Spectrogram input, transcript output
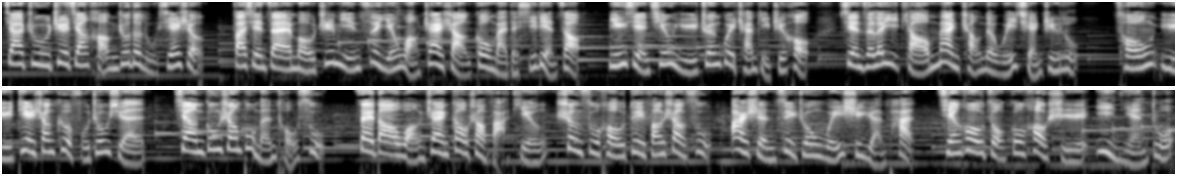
家住浙江杭州的鲁先生，发现，在某知名自营网站上购买的洗脸皂。明显轻于专柜产品之后，选择了一条漫长的维权之路，从与电商客服周旋，向工商部门投诉，再到网站告上法庭，胜诉后对方上诉，二审最终维持原判，前后总共耗时一年多。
